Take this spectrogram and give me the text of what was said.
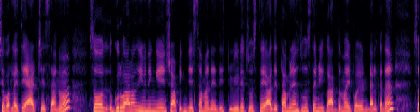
చివరిలో అయితే యాడ్ చేశాను. సో గురువారం ఈవినింగ్ ఏం షాపింగ్ చేస్తామనేది వీడియో చూస్తే అది తమిళ చూస్తే మీకు అర్థమైపోయి ఉండాలి కదా. సో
